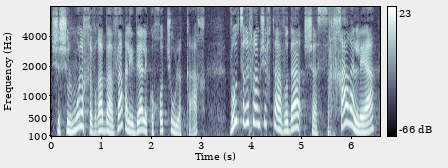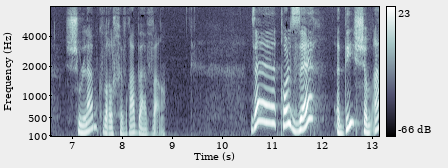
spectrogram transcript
ששולמו לחברה בעבר על ידי הלקוחות שהוא לקח, והוא צריך להמשיך את העבודה שהשכר עליה שולם כבר לחברה בעבר. זה, כל זה עדי שמעה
